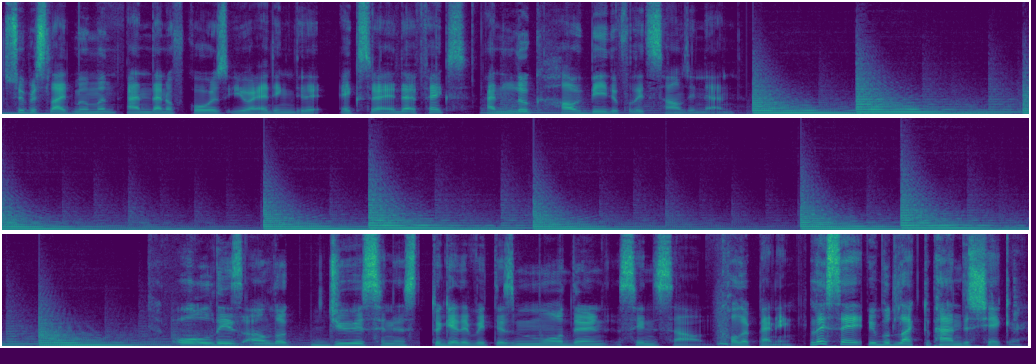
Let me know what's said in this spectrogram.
super slight movement and then of course you are adding the extra effects and look how beautiful it sounds in the end. All these unlock juiciness together with this modern synth sound, color panning. Let's say we would like to pan this shaker.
